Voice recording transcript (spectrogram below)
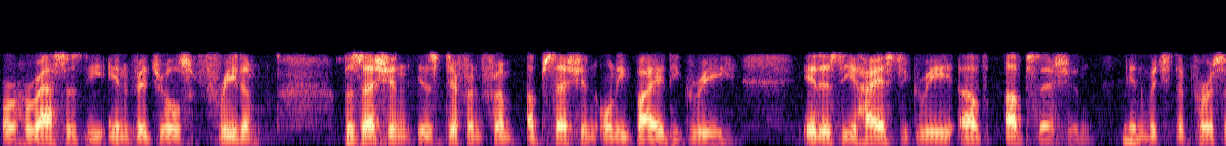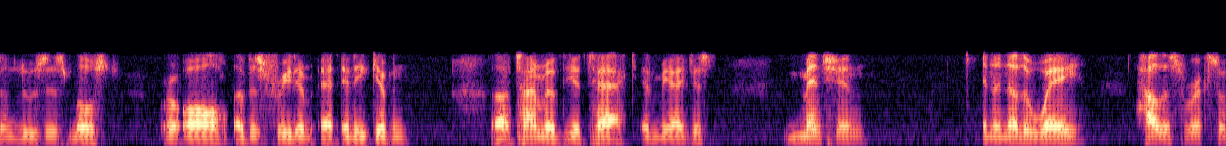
or harasses the individual's freedom. Possession is different from obsession only by a degree. It is the highest degree of obsession in mm. which the person loses most or all of his freedom at any given uh, time of the attack. And may I just mention in another way how this works so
